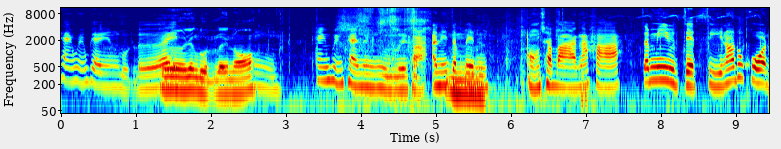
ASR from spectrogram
แท่งแพงๆยังหลุดเลเอย อยังหลุดเลยเนาะ นี่แท่งแพงๆยังอยู่เลยค่ะ อันนี้จะเป็นของชาบานะคะ จะมีอยู่เจ็ดสีเนาะทุกคน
